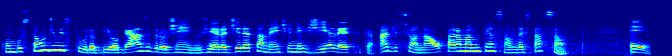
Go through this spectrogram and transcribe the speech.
Combustão de mistura biogás-hidrogênio gera diretamente energia elétrica adicional para a manutenção da estação é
